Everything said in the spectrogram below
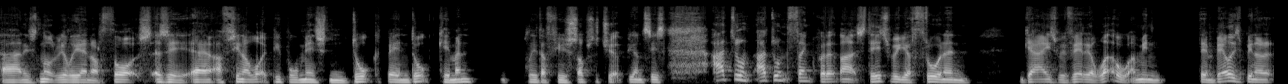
and he's not really in our thoughts, is he? Uh, I've seen a lot of people mention Doak. Ben Doak came in, played a few substitute appearances. I don't, I don't think we're at that stage where you're throwing in guys with very little. I mean, Dembele's been in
